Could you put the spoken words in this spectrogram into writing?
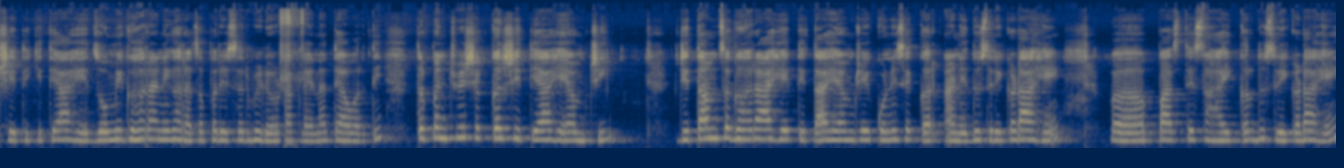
शेती किती आहे? जो मी घर आणि घराचा परिसर व्हिडिओ टाकलाय ना त्यावरती तर पंचवीस एकर शेती आहे आमची. जिथं आमचं घर आहे तिथं आहे आमचे एकोणीस एकर आणि दुसरीकडं आहे पाच ते सहा एकर दुसरीकडं आहे.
